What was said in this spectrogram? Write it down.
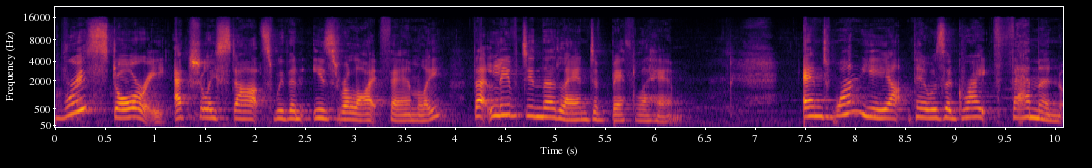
Ruth's story actually starts with an Israelite family that lived in the land of Bethlehem. And one year there was a great famine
